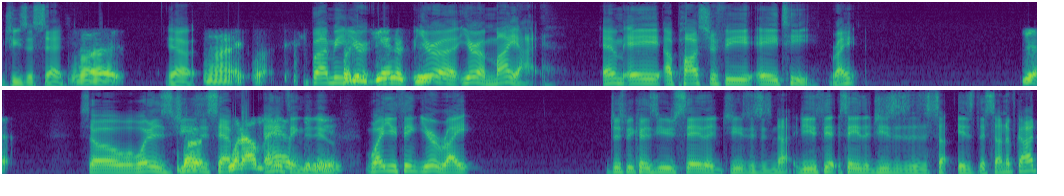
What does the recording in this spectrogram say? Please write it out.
Jesus said. Right. Yeah. Right. Right. But I mean, But you're Genesis- you're a you're a Ma'at, M A apostrophe A T, right? Yeah. So what does But Jesus have what anything to do? is- Why do you think you're right? Just because you say that Jesus is not? Do you th- say that Jesus is the son, is the Son of God?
